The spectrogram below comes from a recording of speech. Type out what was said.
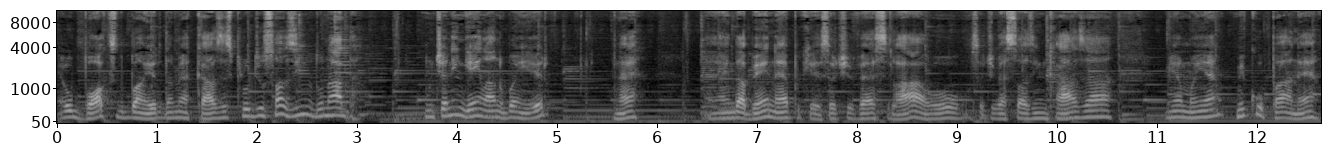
É o box do banheiro da minha casa explodiu sozinho, do nada. Não tinha ninguém lá no banheiro, né? É, ainda bem, né? Porque se eu tivesse lá ou se eu tivesse sozinho em casa, minha mãe ia me culpar, né?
